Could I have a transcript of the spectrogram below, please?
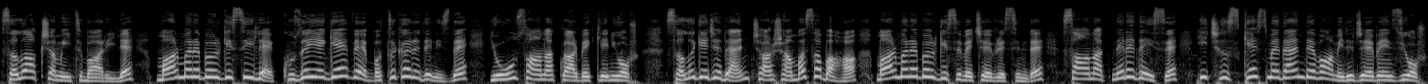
Salı akşamı itibariyle Marmara bölgesiyle Kuzey Ege ve Batı Karadeniz'de yoğun sağanaklar bekleniyor. Salı geceden çarşamba sabaha Marmara bölgesi ve çevresinde sağanak neredeyse hiç hız kesmeden devam edeceğe benziyor.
